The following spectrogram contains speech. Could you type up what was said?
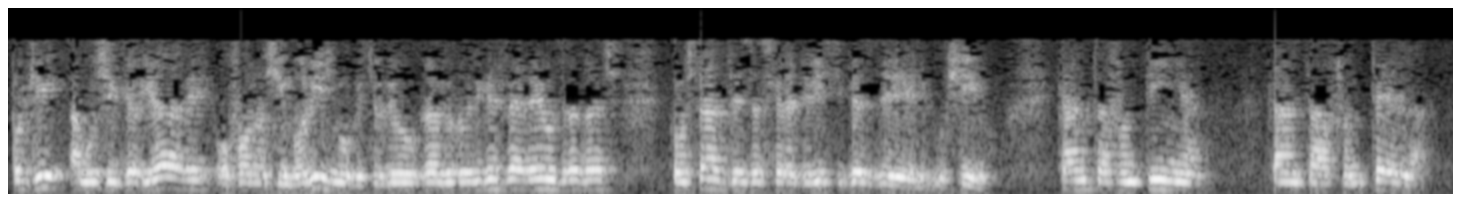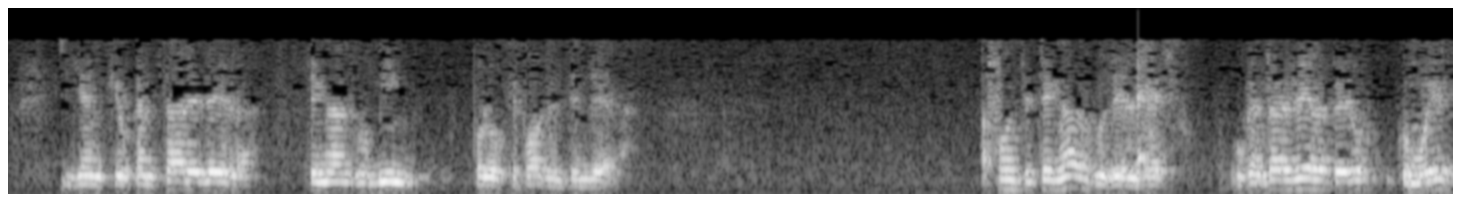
Porque a musicalidade, o fonosimbolismo que estudou Claudio Rodríguez Vera é outra das constantes das características de Uxío. Canta a fontiña, canta a fontela, e en que o cantar dela ten algo min polo que pode entendela a fonte ten algo del mesmo o cantar dela, pero como é,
